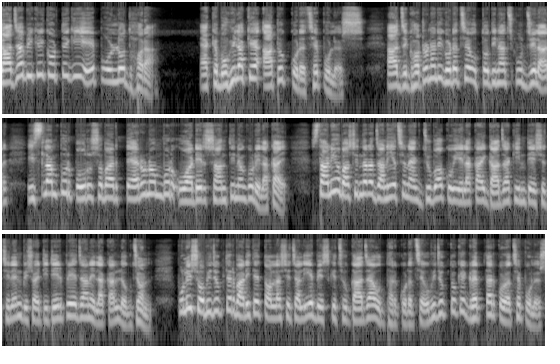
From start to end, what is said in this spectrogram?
গাঁজা বিক্রি করতে গিয়ে পড়ল ধরা। এক মহিলাকে আটক করেছে পুলিশ। আজ ঘটনাটি ঘটেছে উত্তর দিনাজপুর জেলার ইসলামপুর পৌরসভার তেরো নম্বর ওয়ার্ডের শান্তিনগর এলাকায়। স্থানীয় বাসিন্দারা জানিয়েছেন, এক যুবক ওই এলাকায় গাঁজা কিনতে এসেছিলেন। বিষয়টি টের পেয়ে যান এলাকার লোকজন। পুলিশ অভিযুক্তের বাড়িতে তল্লাশি চালিয়ে বেশ কিছু গাঁজা উদ্ধার করেছে। অভিযুক্তকে গ্রেপ্তার করেছে পুলিশ।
